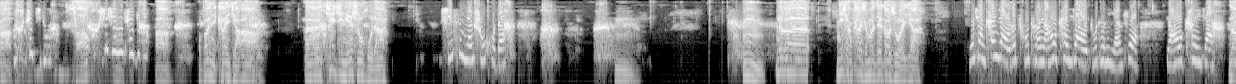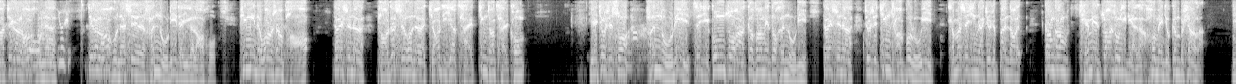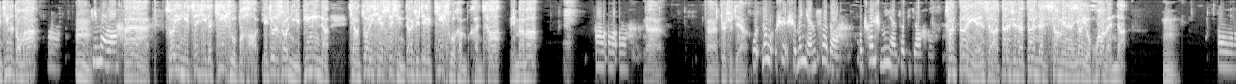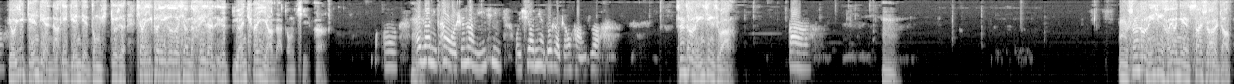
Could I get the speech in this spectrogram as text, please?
啊？哎，呦，太激动了，好。谢谢你台长，啊，我帮你看一下啊，呃，几几年属虎的？七四年属虎的，嗯，嗯，那个你想看什么？再告诉我一下。我想看一下我的图腾，然后看一下我图腾的颜色，然后看一下，那这个老虎呢？就是。这个老虎呢是很努力的一个老虎，拼命的往上跑，但是呢，跑的时候呢，脚底下踩，经常踩空，也就是说很努力，自己工作啊各方面都很努力，但是呢，就是经常不如意，什么事情呢，就是办到刚刚前面抓住一点了，后面就跟不上了，你听得懂吗？哦，嗯。听懂了，哎，所以你自己的基础不好，也就是说你拼命的想做一些事情，但是这个基础很很差，明白吗？哦哦哦，啊，啊，就是这样。我那我是什么颜色的？我穿什么颜色比较好？穿淡颜色，但是呢，淡的上面呢要有花纹的，嗯，哦有一点点的，一点点东西，就是像一个一个个像这黑的这个圆圈一样的东西啊。哦，嗯台长，你看我身上灵性，我需要念多少张房子？身上灵性是吧？啊，嗯，嗯，身上灵性还要念三十二章。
